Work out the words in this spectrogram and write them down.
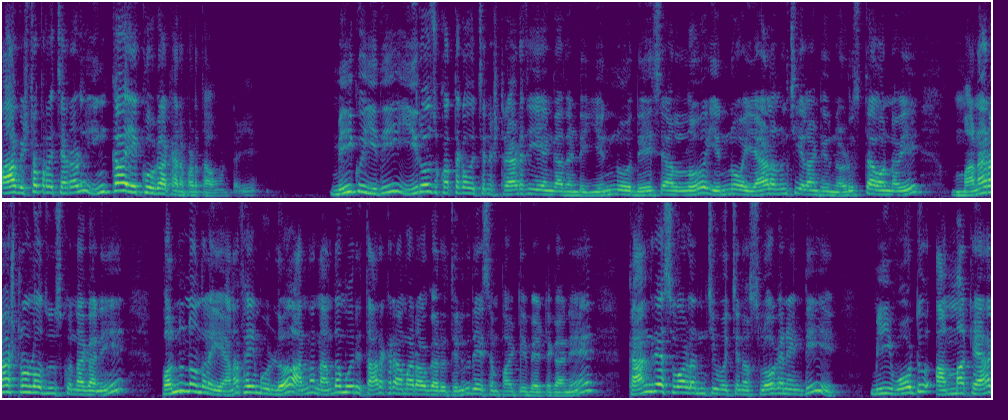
ఆ విష ప్రచారాలు ఇంకా ఎక్కువగా కనపడతా ఉంటాయి. మీకు ఇది ఈరోజు కొత్తగా వచ్చిన స్ట్రాటజీ ఏం కాదండి. ఎన్నో దేశాల్లో ఎన్నో ఏళ్ళ నుంచి ఇలాంటివి నడుస్తూ ఉన్నవి. మన రాష్ట్రంలో చూసుకున్నా కానీ పంతొమ్మిది వందల ఎనభై మూడులో అన్న నందమూరి తారక రామారావు గారు తెలుగుదేశం పార్టీ పెట్టగానే కాంగ్రెస్ వాళ్ళ నుంచి వచ్చిన స్లోగన్ ఏంటి? మీ ఓటు అమ్మకే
